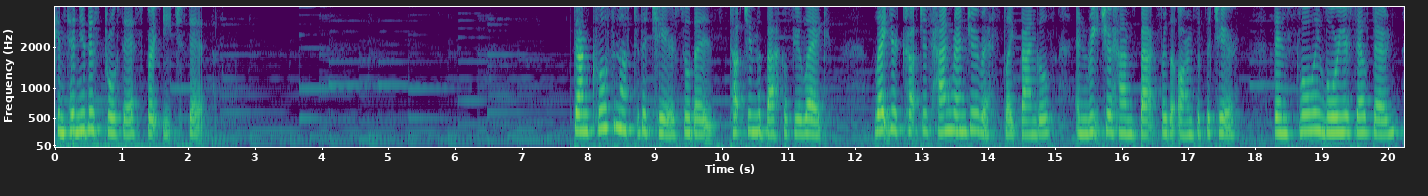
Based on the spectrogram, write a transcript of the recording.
Continue this process for each step. Stand close enough to the chair so that it's touching the back of your leg. Let your crutches hang round your wrists like bangles and reach your hands back for the arms of the chair. Then slowly lower yourself down,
